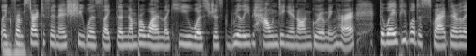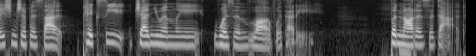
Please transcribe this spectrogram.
Like from mm-hmm. start to finish, she was like the number one. Like he was just really hounding in on grooming her. The way people describe their relationship is that Pixie genuinely was in love with Eddie, but hmm. not as a dad.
